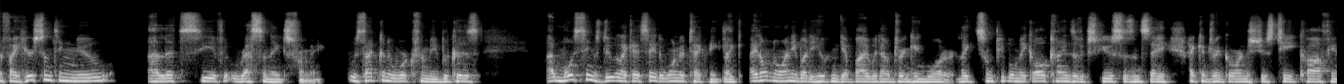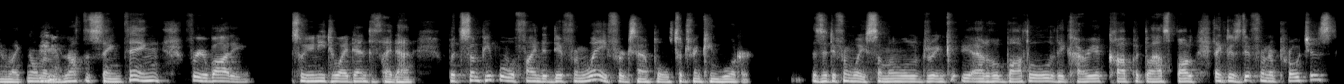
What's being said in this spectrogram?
if I hear something new, uh, let's see if it resonates for me. Was that going to work for me? Because uh, most things do, like I say, the wonder technique. Like I don't know anybody who can get by without drinking water. Like some people make all kinds of excuses and say, I can drink orange juice, tea, coffee. And I'm like, no, no, mm-hmm. not the same thing for your body. So you need to identify that. But some people will find a different way, for example, to drinking water. There's a different way. Someone will drink out of a bottle, they carry a cup, a glass bottle. Like there's different approaches.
